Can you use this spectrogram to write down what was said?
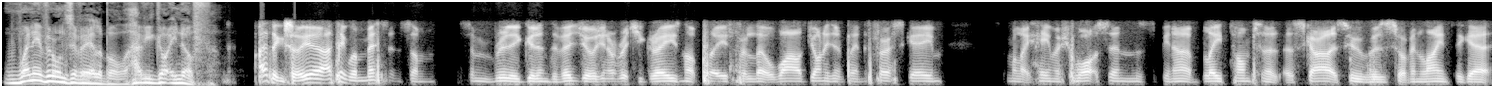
when everyone's available, have you got enough? I think so. Yeah, I think we're missing some some really good individuals. You know, Richie Gray's not played for a little while. Johnny didn't play in the first game. Someone like Hamish Watson's been out. Blade Thomson at, at Scarlets, who was sort of in line to get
